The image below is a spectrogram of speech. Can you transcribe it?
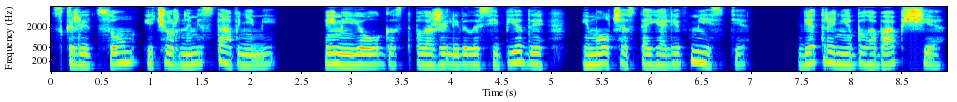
с крыльцом и черными ставнями. Эми и Олгаст положили велосипеды и молча стояли вместе. Ветра не было вообще.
